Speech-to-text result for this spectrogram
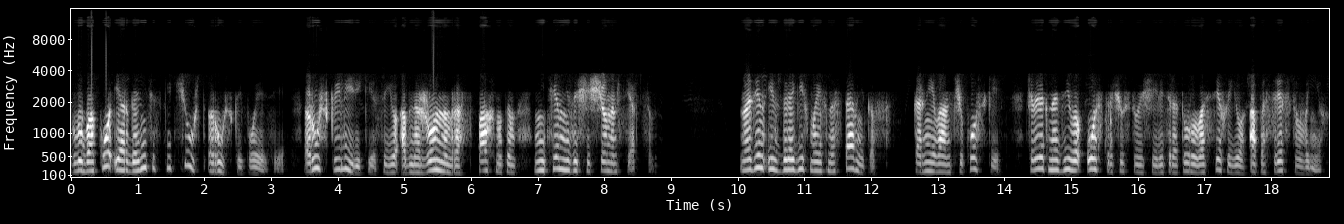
глубоко и органически чужд русской поэзии, русской лирики с ее обнаженным, распахнутым, ничем не защищенным сердцем. Но один из дорогих моих наставников, Корней Иванович Чуковский, человек на остро чувствующий литературу во всех ее опосредствованиях,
